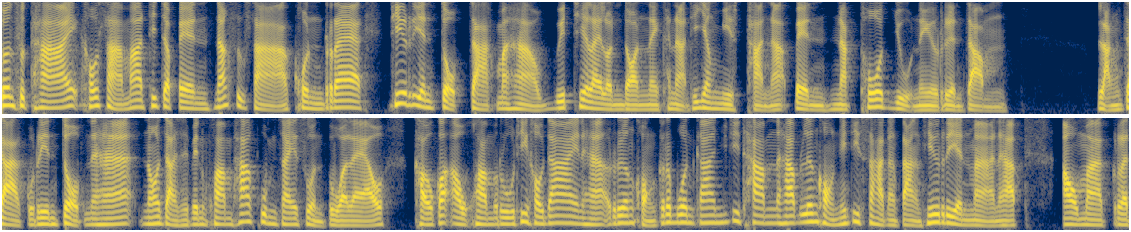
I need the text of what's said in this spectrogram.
จนสุดท้ายเขาสามารถที่จะเป็นนักศึกษาคนแรกที่เรียนจบจากมหาวิทยาลัยลอนดอน ในขณะที่ยังมีสถานะเป็นนักโทษอยู่ในเรือนจำหลังจากเรียนจบนะฮะนอกจากจะเป็นความภาคภูมิใจส่วนตัวแล้ว เขาก็เอาความรู้ที่เขาได้นะฮะเรื่องของกระบวนการยุติธรรมนะครับ เรื่องของนิติศาสตร์ต่างๆ ที่เรียนมานะครับ เอามากระ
